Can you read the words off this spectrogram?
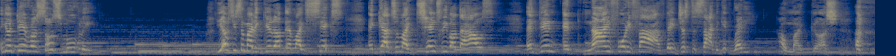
And your day runs so smoothly. You ever see somebody get up at like 6 and got to like 10 to leave out the house? And then at 9.45, they just decide to get ready? Oh my gosh.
